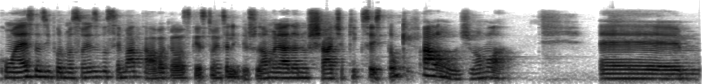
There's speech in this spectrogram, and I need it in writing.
Com essas informações, você matava aquelas questões ali. Deixa eu dar uma olhada no chat aqui que vocês estão que falam hoje. Vamos lá. É...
